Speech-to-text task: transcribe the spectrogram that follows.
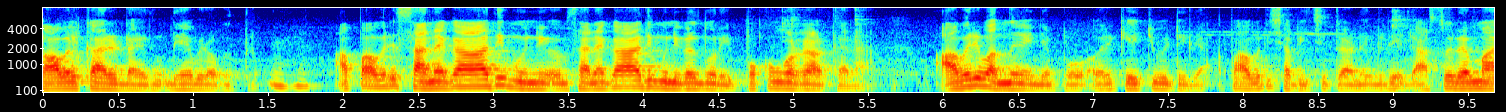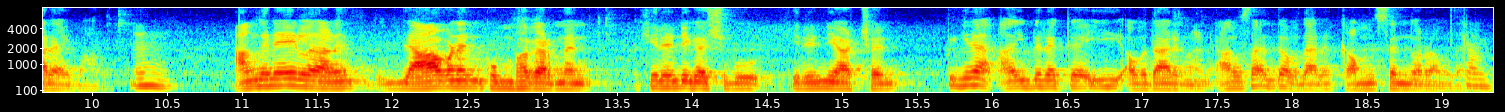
കാവൽക്കാരുണ്ടായിരുന്നു ദേവലോകത്ത്. അപ്പോൾ അവർ സനകാതി മുനി സനകാതി മുനികൾ എന്ന് പറയും പൊക്കം കുറേ ആൾക്കാരാണ് അവർ വന്നു കഴിഞ്ഞപ്പോൾ അവരെ കയറ്റിവിട്ടില്ല. അപ്പോൾ അവർ ശപിച്ചിട്ടാണ് ഇവർ അസുരന്മാരായി മാറും. അങ്ങനെയുള്ളതാണ് രാവണൻ കുംഭകർണൻ ഹിരണ്യകശുപു ഹിരണ്യാക്ഷൻ. ഇങ്ങനെ ഇവരൊക്കെ ഈ അവതാരങ്ങളാണ്. അവസാനത്തെ അവതാരം കംസൻ എന്ന് പറയുന്ന അവതാരം.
